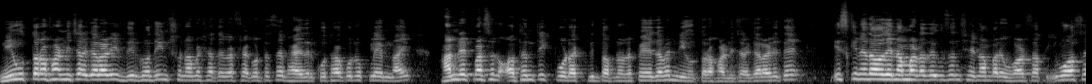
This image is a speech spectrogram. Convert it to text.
new Uttara furniture gallery দীর্ঘদিন সুনামের সাথে ব্যবসা করতেছে। ভাইদের কোথাও কোনো ক্লেম নাই। হান্ড্রেড পার্সেন্ট অথেন্টিক প্রোডাক্ট কিন্তু আপনারা পেয়ে যাবেন নিউ উত্তরা ফার্নিচার গ্যালারিতে স্ক্রিনে দেওয়া যে নাম্বারটা দেখতেছেন সেই নাম্বারে হোয়াটসঅ্যাপ ইমো আছে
